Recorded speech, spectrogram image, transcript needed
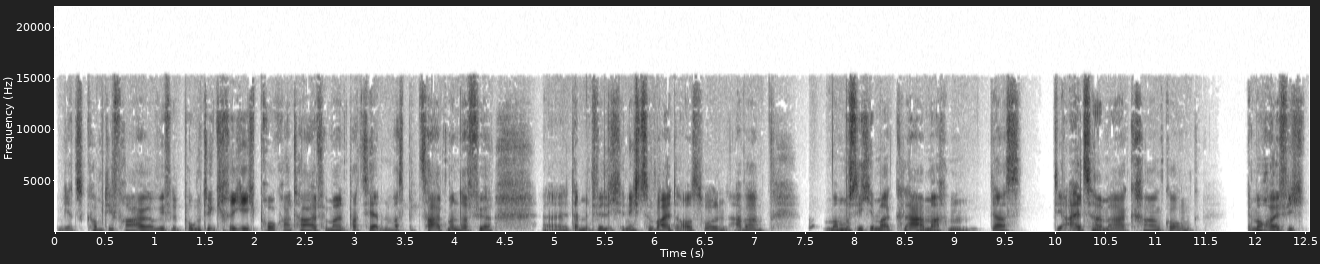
jetzt kommt die Frage, wie viele Punkte kriege ich pro Quartal für meinen Patienten, was bezahlt man dafür? Äh, damit will ich hier nicht zu weit ausholen, aber man muss sich immer klar machen, dass die Alzheimer-Erkrankung immer häufig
